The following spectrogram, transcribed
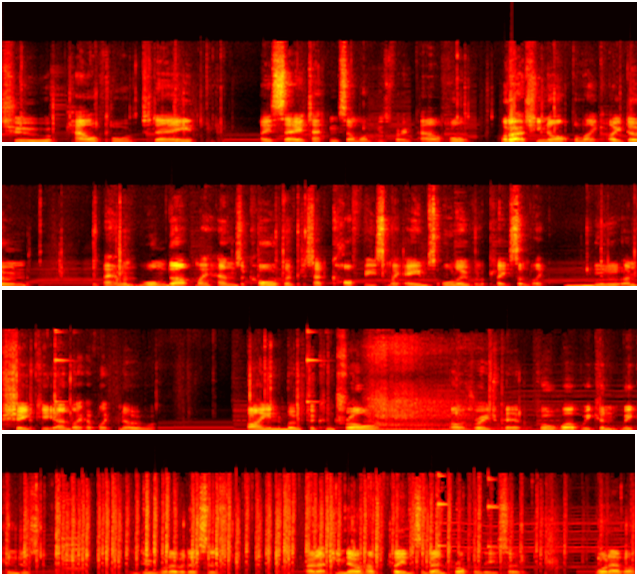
too powerful today. I say attacking someone who's very powerful. Well, actually not, but like, I don't... I haven't warmed up, my hands are cold, I've just had coffee, so my aim's all over the place. I'm like, I'm shaky, and I have like no fine motor control. Oh, it's Rage Pit. Cool, well, we can, we can just do whatever this is. I don't actually know how to play this event properly, so whatever.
